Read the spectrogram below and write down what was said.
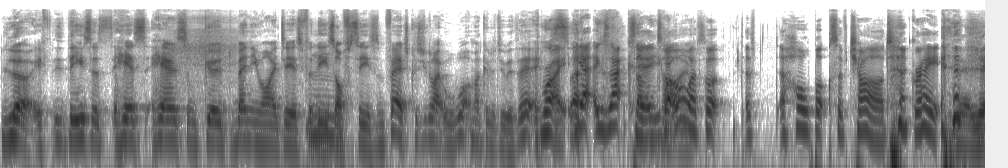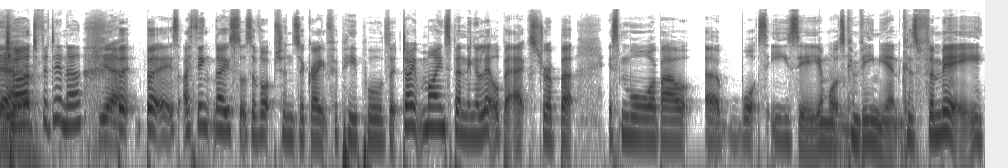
"Look, if these are here's here's some good menu ideas for these off-season veg," because you're like, "Well, what am I going to do with this?" right. Yeah, exactly. Go, oh, I've got a, a whole box of chard. Great, yeah. chard for dinner. Yeah. But but it's, I think those sorts of options are great for people that don't mind spending a little bit extra, but it's more about uh, what's easy and Mm. what's convenient. Because for me.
